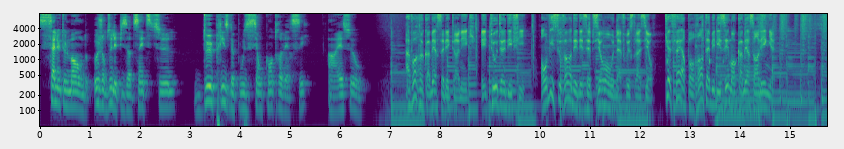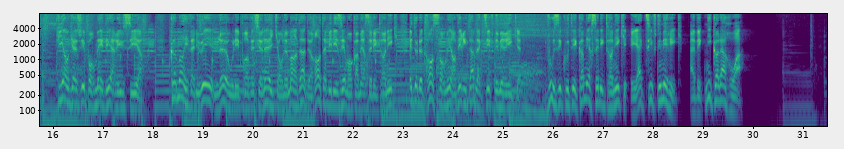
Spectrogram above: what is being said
Salut tout le monde. Aujourd'hui, l'épisode s'intitule Deux prises de position controversées en SEO. Avoir un commerce électronique est tout un défi. On vit souvent des déceptions ou de la frustration. Que faire pour rentabiliser mon commerce en ligne? Qui engager pour m'aider à réussir? Comment évaluer le ou les professionnels qui ont le mandat de rentabiliser mon commerce électronique et de le transformer en véritable actif numérique? Vous écoutez Commerce électronique et actif numérique avec Nicolas Roy.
